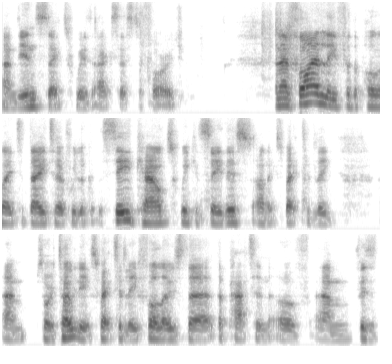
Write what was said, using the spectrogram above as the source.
um, the insect with access to forage. And then finally, for the pollinator data, if we look at the seed counts, we can see this unexpectedly, um, sorry, totally expectedly follows the, the pattern of um, visit,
